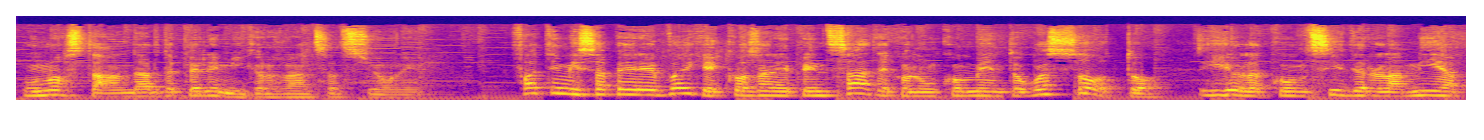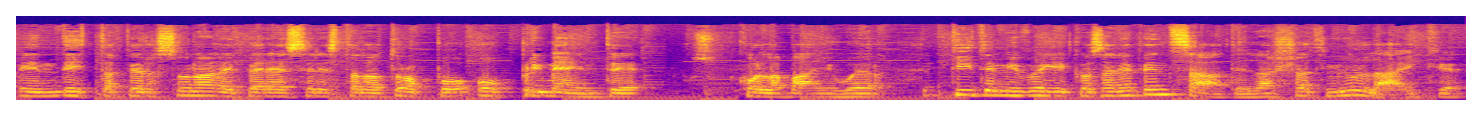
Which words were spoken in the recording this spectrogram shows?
uno standard per le microtransazioni. Fatemi sapere voi che cosa ne pensate con un commento qua sotto. Io la considero la mia vendetta personale per essere stato troppo opprimente con la Bioware. Ditemi voi che cosa ne pensate, lasciatemi un like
